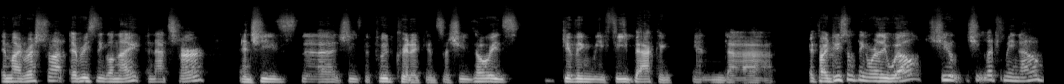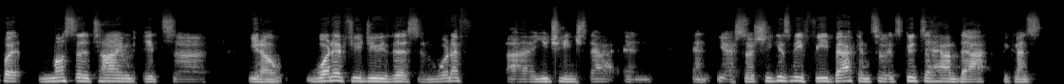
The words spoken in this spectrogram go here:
in my restaurant every single night, and that's her. And she's the she's the food critic, and so she's always giving me feedback. And, and uh, if I do something really well, she she lets me know. But most of the time, it's uh, you know, what if you do this, and what if uh, you change that, and and yeah, so she gives me feedback. And so it's good to have that because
